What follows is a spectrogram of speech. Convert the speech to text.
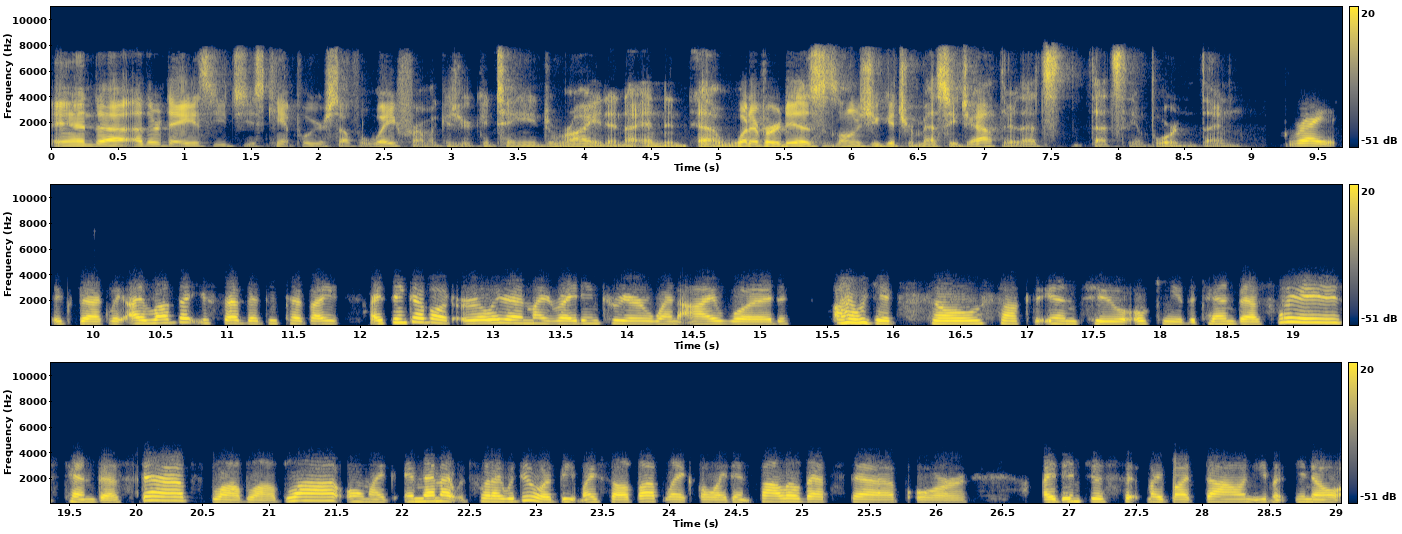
and uh, other days you just can't pull yourself away from it because you're continuing to write, and and uh, whatever it is, as long as you get your message out there, that's that's the important thing. Right, exactly. I love that you said that because I I think about earlier in my writing career when I would I would get so sucked into, okay, the 10 best ways, 10 best steps, blah, blah, blah. Oh my, and then that's what I would do. I'd beat myself up like, oh, I didn't follow that step or I didn't just sit my butt down. Even, you know,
